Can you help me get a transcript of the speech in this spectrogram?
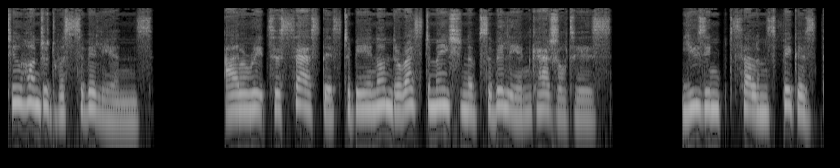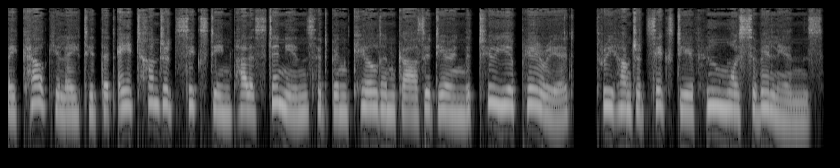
200 were civilians. Haaretz assessed this to be an underestimation of civilian casualties. Using B'Tselem's figures they calculated that 816 Palestinians had been killed in Gaza during the two-year period, 360 of whom were civilians.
